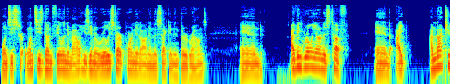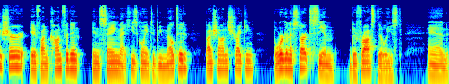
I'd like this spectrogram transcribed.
once he's once he's done feeling him out. He's going to really start pouring it on in the second and third rounds. And I think Raulian is tough. And I I'm not too sure if I'm confident in saying that he's going to be melted by Sean's striking, but we're going to start to see him defrost at least. And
